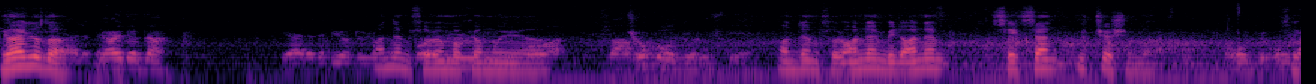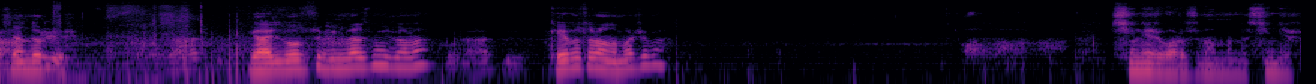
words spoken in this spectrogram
Yaylada. Yaylada. Yaylada. Yaylada bir duydum. Annem yürüdü, bakalım bunu ya. Çok oldu. Annem soruyor. Annem bile. Annem 83 yaşında. O, o 84 rahat bilir. yaş. Yaylı olsa bilmez miyiz ona? Rahat bilir. Keyif oturalım acaba? Allah Allah. Sinir var o zaman bunda sinir.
